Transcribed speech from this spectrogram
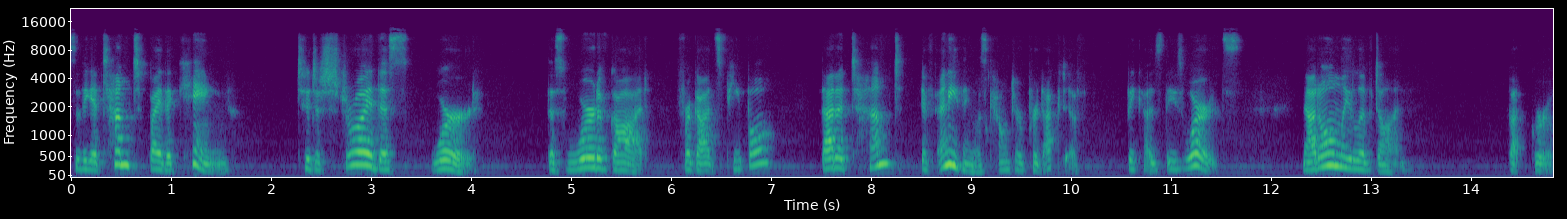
So the attempt by the king to destroy this word, this word of God for God's people, that attempt, if anything, was counterproductive because these words not only lived on, but grew.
